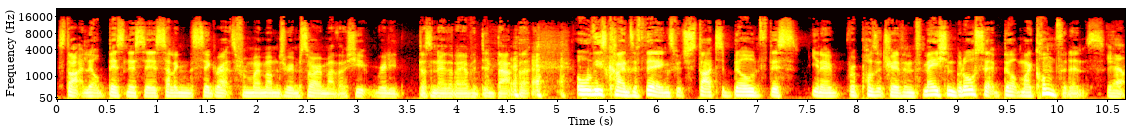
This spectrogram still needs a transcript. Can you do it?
starting little businesses, selling the cigarettes from my mum's room. Sorry, mother, she really doesn't know that I ever did that, but all these kinds of things, which started to build this, you know, repository of information, but also it built my confidence Yeah.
